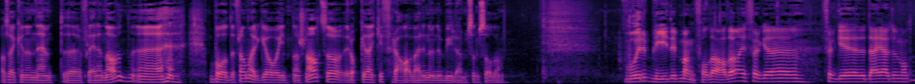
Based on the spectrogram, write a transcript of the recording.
Altså Jeg kunne nevnt eh, flere navn, eh, både fra Norge og internasjonalt. Så rocken er ikke fraværende under Bylarm som sådan. Hvor blir mangfoldet av, da, ifølge, ifølge deg, Audun Molde?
